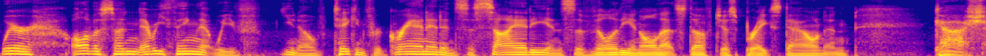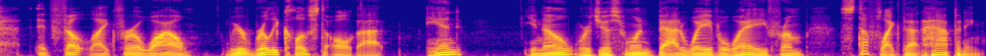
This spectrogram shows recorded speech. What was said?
where all of a sudden everything that we've you know, taken for granted and society and civility and all that stuff just breaks down. And gosh, it felt like for a while we are really close to all that. And, you know, we're just one bad wave away from stuff like that happening.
